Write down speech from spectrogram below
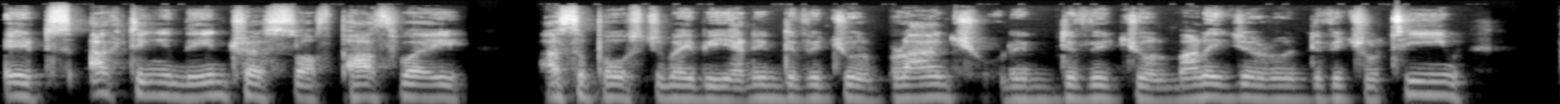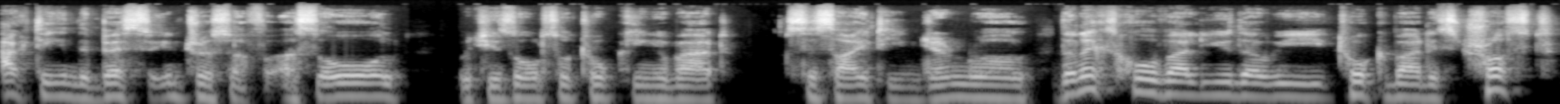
it's acting in the interests of pathway as opposed to maybe an individual branch or individual manager or individual team, acting in the best interest of us all, which is also talking about society in general. The next core value that we talk about is trust.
